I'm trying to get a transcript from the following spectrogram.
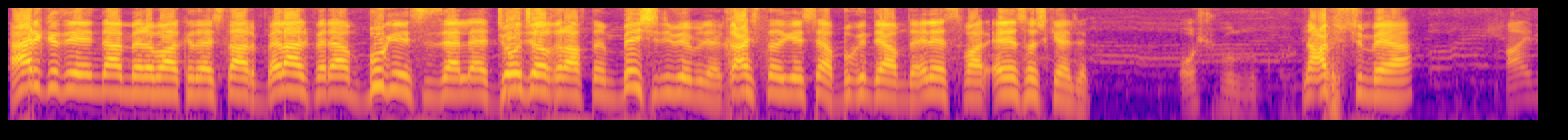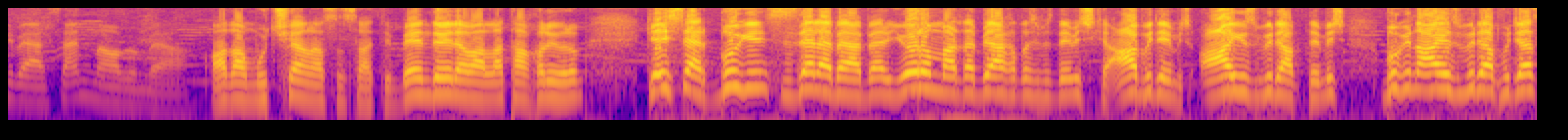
Herkese yeniden merhaba arkadaşlar. Ben Alperen. Bugün sizlerle Jojo Craft'ın 5. bölümüyle karşınızda geçeceğim. Bugün devamında Enes var. Enes hoş geldin. Hoş bulduk. Ne yapıyorsun be ya? Aynı be sen ne yapıyorsun be ya? Adam uçuyor anasını satayım. Ben de öyle valla takılıyorum. Gençler bugün sizlerle beraber yorumlarda bir arkadaşımız demiş ki abi demiş A101 yap demiş. Bugün A101 yapacağız.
